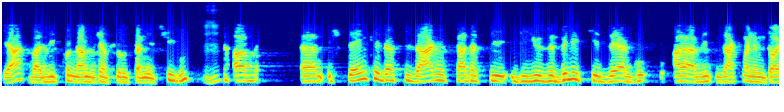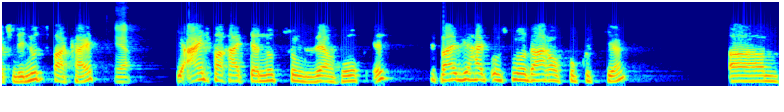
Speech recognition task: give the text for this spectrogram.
ja, weil die Kunden haben sich ja für uns dann entschieden. Mhm. Aber äh, ich denke, dass sie sagen, klar, dass die, die Usability sehr gut, äh, wie sagt man im Deutschen, die Nutzbarkeit, ja. die Einfachheit der Nutzung sehr hoch ist, weil wir halt uns nur darauf fokussieren. Ähm,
